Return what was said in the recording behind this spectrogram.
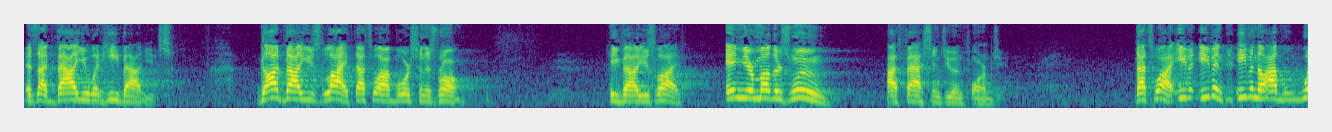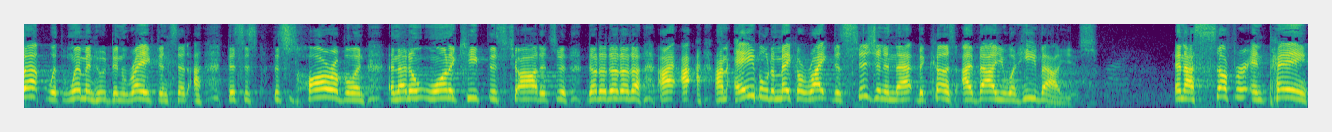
is I value what He values. God values life. That's why abortion is wrong. He values life. In your mother's womb, I fashioned you and formed you. That's why. Even, even, even though I've wept with women who'd been raped and said, this, is, this is horrible and, and I don't want to keep this child, it's da da da da da. I, I, I'm able to make a right decision in that because I value what he values. And I suffer in pain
